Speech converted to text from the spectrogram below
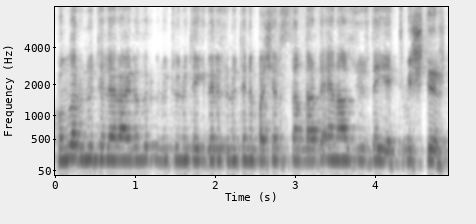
Konular ünitelere ayrılır. Ünite ünite gideriz. Ünitenin başarı standardı en az yüzde yetmiştir.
